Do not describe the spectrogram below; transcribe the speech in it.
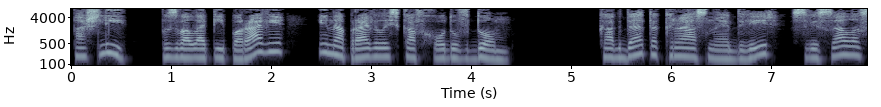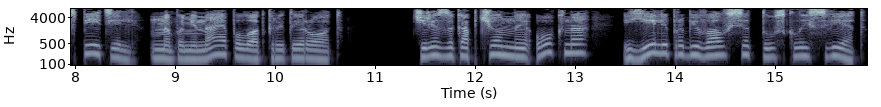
Пошли», позвала Пипа Рави и направилась ко входу в дом. Когда-то красная дверь свисала с петель, напоминая полуоткрытый рот. Через закопченные окна еле пробивался тусклый свет.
